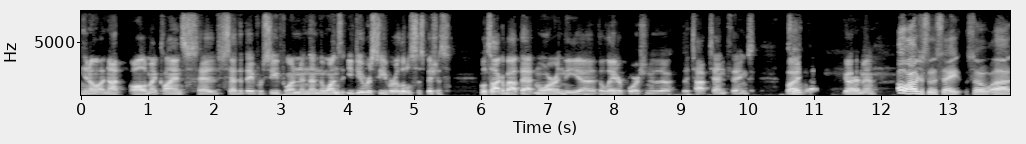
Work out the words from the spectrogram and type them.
you know, not all of my clients have said that they've received one, and then the ones that you do receive are a little suspicious. We'll talk about that more in the uh, the later portion of the the top ten things. But so, go ahead, man. Oh, I was just going to say, so uh,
